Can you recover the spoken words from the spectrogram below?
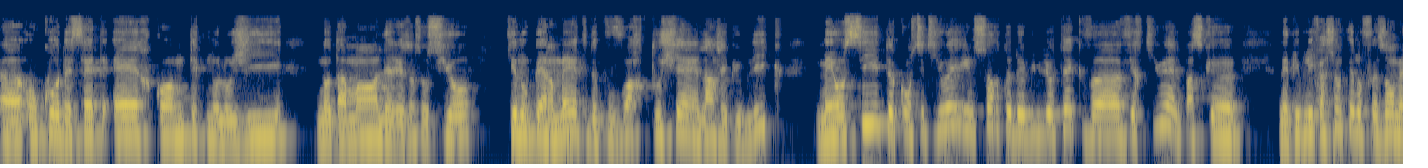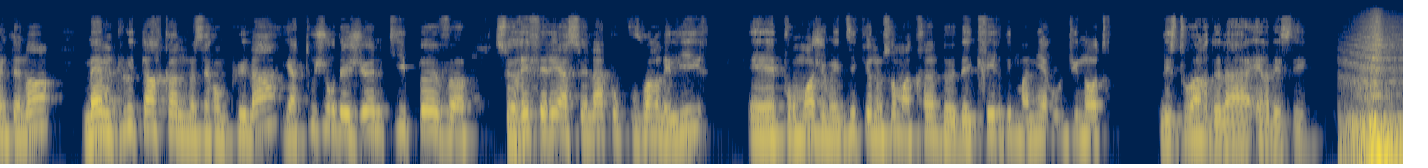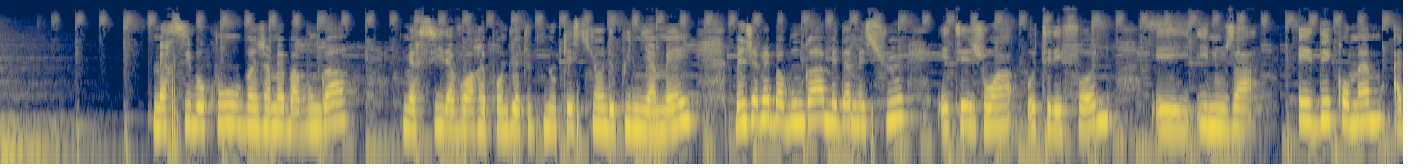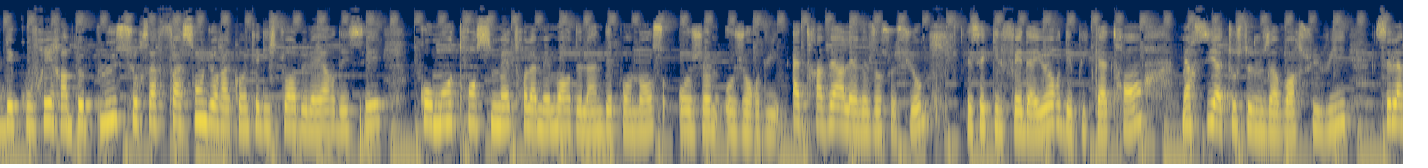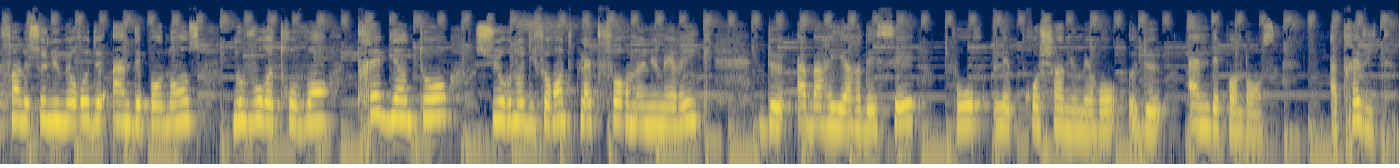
euh, au cours de cette ère comme technologie, notamment les réseaux sociaux, qui nous permettent de pouvoir toucher un large public, mais aussi de constituer une sorte de bibliothèque virtuelle, parce que les publications que nous faisons maintenant, même plus tard quand nous ne serons plus là, il y a toujours des jeunes qui peuvent se référer à cela pour pouvoir les lire. Et pour moi, je me dis que nous sommes en train de décrire d'une manière ou d'une autre l'histoire de la RDC. Merci beaucoup, Benjamin Babunga. Merci d'avoir répondu à toutes nos questions depuis Niamey. Benjamin Babunga, mesdames, messieurs, était joint au téléphone et il nous a aider quand même à découvrir un peu plus sur sa façon de raconter l'histoire de la RDC, comment transmettre la mémoire de l'indépendance aux jeunes aujourd'hui à travers les réseaux sociaux. C'est ce qu'il fait d'ailleurs depuis quatre ans. Merci à tous de nous avoir suivis. C'est la fin de ce numéro de Indépendance. Nous vous retrouvons très bientôt sur nos différentes plateformes numériques de Abari RDC pour les prochains numéros de Indépendance. À très vite.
